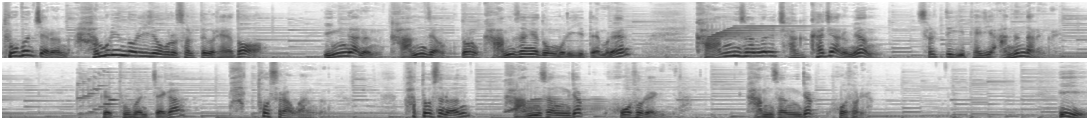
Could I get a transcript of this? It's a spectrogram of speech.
두 번째는 아무리 논리적으로 설득을 해도 인간은 감정 또는 감성의 동물이기 때문에 감성을 자극하지 않으면 설득이 되지 않는다는 거예요. 그 두 번째가 파토스라고 하는 겁니다. 파토스는 감성적 호소력입니다. 감성적 호소력. 이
